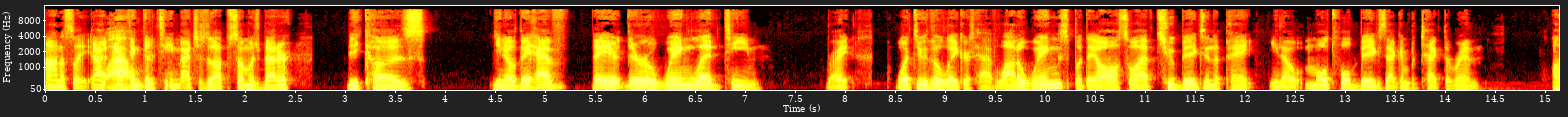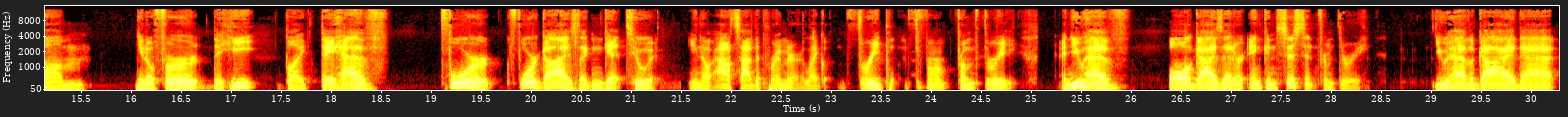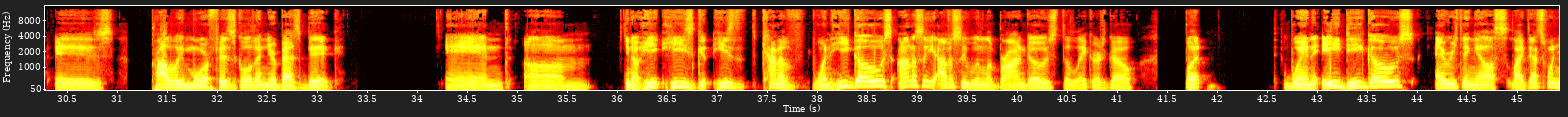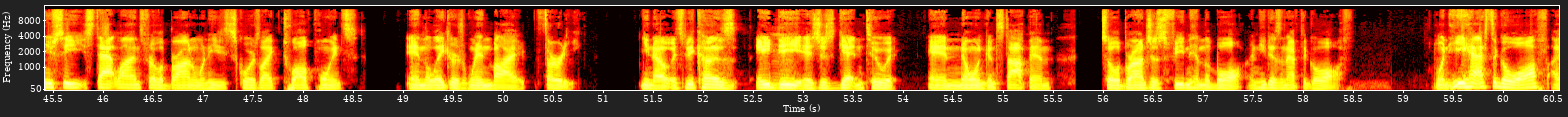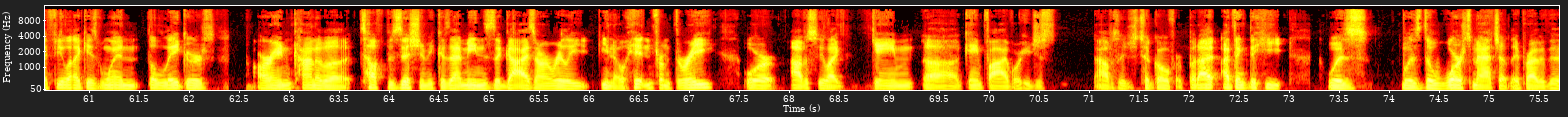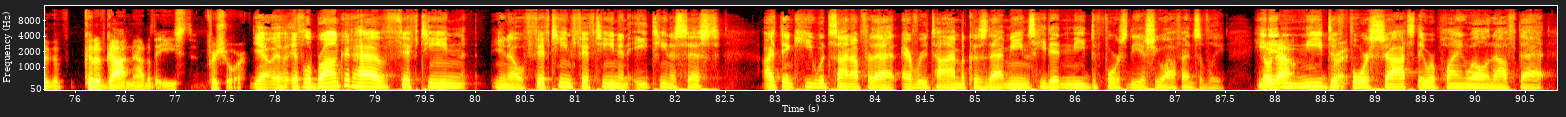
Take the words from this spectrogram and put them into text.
Honestly, I, I think their team matches up so much better because you know they have they they're a wing led team, right? What do the Lakers have? A lot of wings, but they also have two bigs in the paint. You know, multiple bigs that can protect the rim. Um, you know, for the Heat, like they have four four guys that can get to it you know, outside the perimeter, like three from from three, and you have all guys that are inconsistent from three. You have a guy that is probably more physical than your best big, and um, you know he he's he's kind of when he goes. Honestly, obviously, when LeBron goes, the Lakers go, but when AD goes, everything else like that's when you see stat lines for LeBron when he scores like 12 points and the Lakers win by 30. You know, it's because AD mm. is just getting to it and no one can stop him. So LeBron's just feeding him the ball and he doesn't have to go off. When he has to go off, I feel like is when the Lakers are in kind of a tough position because that means the guys aren't really, you know, hitting from 3 or obviously like game uh game 5 where he just obviously just took over. But I I think the Heat was was the worst matchup they probably could have, could have gotten out of the East for sure. Yeah, if, if LeBron could have 15, you know, 15, 15, and 18 assists, I think he would sign up for that every time because that means he didn't need to force the issue offensively. He no didn't doubt. need to right. force shots. They were playing well enough that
